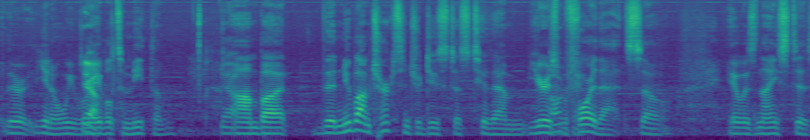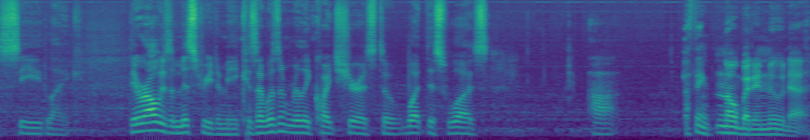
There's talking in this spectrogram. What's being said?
there you know we were Yeah. able to meet them. Yeah. Um, but the New Bomb Turks introduced us to them years Okay. before that, so it was nice to see. Like, they were always a mystery to me because I wasn't really quite sure as to what this was. I think nobody knew that,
